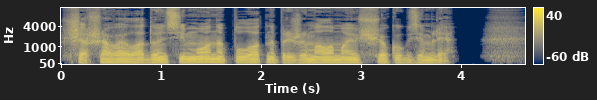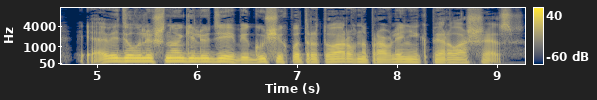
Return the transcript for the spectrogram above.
Шершавая ладонь Симона плотно прижимала мою щеку к земле. Я видел лишь ноги людей, бегущих по тротуару в направлении к Перлашез.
